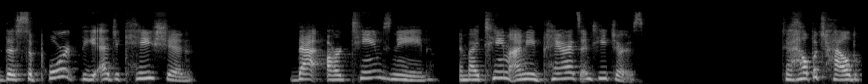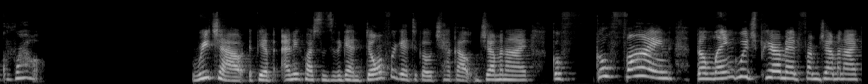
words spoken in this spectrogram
the support the education that our teams need, and by team, I mean parents and teachers, to help a child grow. Reach out if you have any questions. And again, don't forget to go check out Gemiini. Go go find the language pyramid from Gemiini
